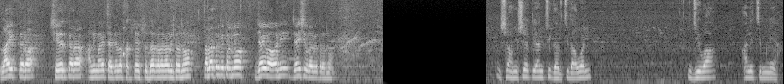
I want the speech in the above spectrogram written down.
लाईक करा शेअर करा आणि माझ्या चॅनलला सबस्क्राईबसुद्धा करा का मित्रांनो? चला तर मित्रांनो जय भवानी जय शिवराय मित्रांनो. शामशेट यांची घरची दावण जिवा आणि चिमण्या.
